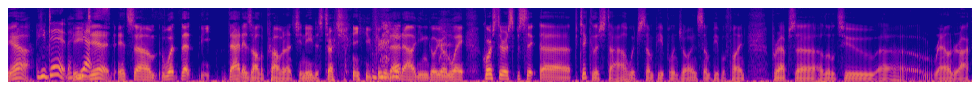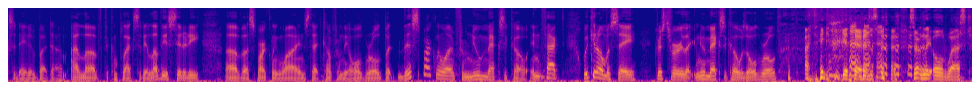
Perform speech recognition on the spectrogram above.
Yeah. He did. He yes. did. It's um what that that is all the provenance you need to start. you figure that out, you can go your own way. Of course, there is specific uh, particular style which some people enjoy and some people find perhaps uh, a little too uh, round or oxidative. But um, I love the complexity. I love the acidity of uh, sparkling wines that come from the old world. But this sparkling wine from New Mexico, in fact, we can almost say. Christopher, like New Mexico was old world. I think it is certainly Old West.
